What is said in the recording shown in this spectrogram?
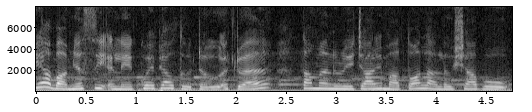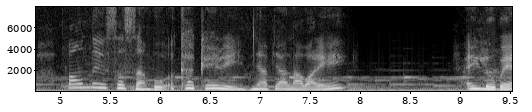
ပေါ့ဝေးရပါမျက်စိအလင်းကွဲပြောက်သူတို့အတွက်တာမန်လူတွေကြားထဲမှာသွာလာလှုပ်ရှားဖို့ပေါင်းသင်းဆက်ဆံဖို့အခက်အခဲတွေများပြားလာပါတယ်။အဲ့လိုပဲ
